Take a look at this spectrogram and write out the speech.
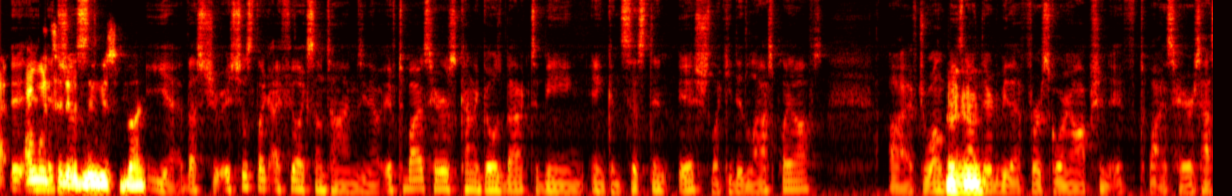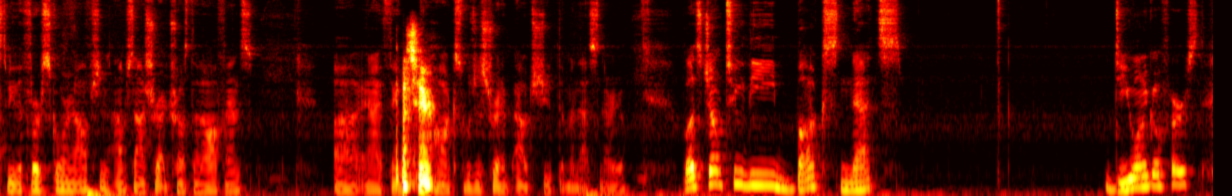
I, it, I, wouldn't say they would lose, but yeah, that's true. It's just like I feel like sometimes you know if Tobias Harris kind of goes back to being inconsistent ish like he did last playoffs. Uh, if Joel Embiid's mm-hmm. not there to be that first scoring option, if Tobias Harris has to be the first scoring option, I'm just not sure I trust that offense. uh, and I think That's the fair. Hawks will just straight up outshoot them in that scenario. Let's jump to the Bucks Nets. Do you want to go first?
